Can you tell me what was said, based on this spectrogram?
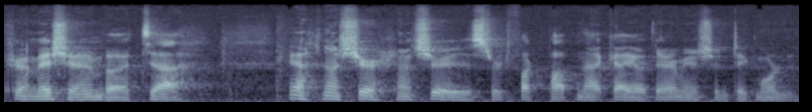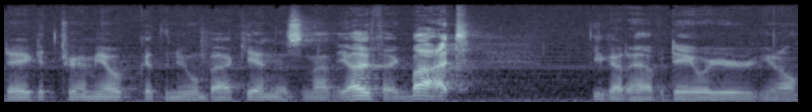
transmission. But uh, yeah, not sure, not sure. You just start fuck popping that guy out there. I mean, it shouldn't take more than a day. Get the trim yoke, get the new one back in, this and that, the other thing. But you got to have a day where you're, you know,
